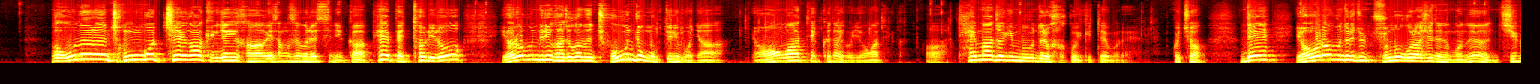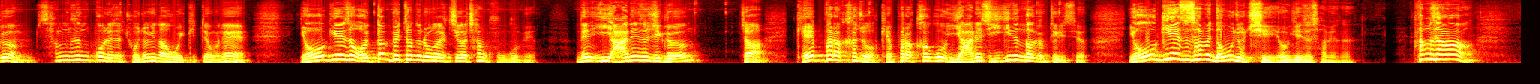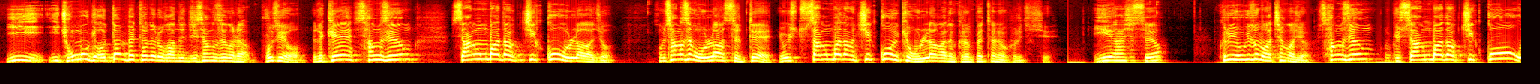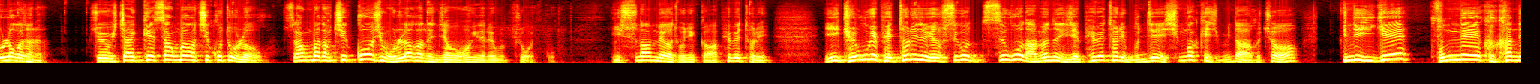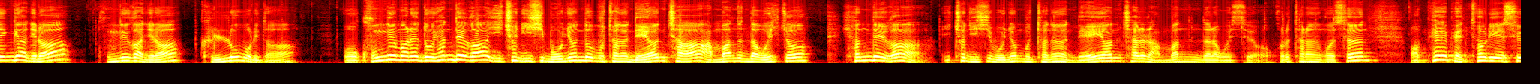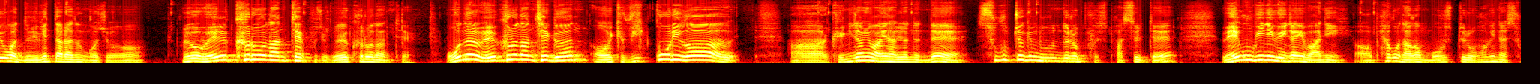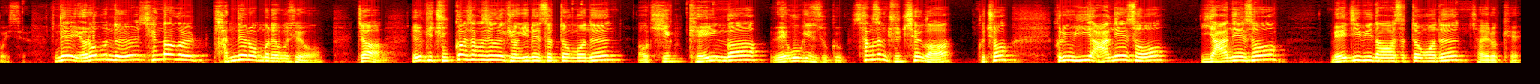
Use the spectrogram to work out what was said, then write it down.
그러니까 오늘은 전고체가 굉장히 강하게 상승을 했으니까 폐배터리로 여러분들이 가져가면 좋은 종목들이 뭐냐? 영화테크다 이거 영화테크. 어, 테마적인 부분들을 갖고 있기 때문에. 그렇죠. 근데 여러분들이 좀 주목을 하셔야 되는 거는 지금 상승권에서 조정이 나오고 있기 때문에 여기에서 어떤 패턴으로 갈지가 참 궁금해요. 근데 이 안에서 지금 자 개파락하죠. 개파락하고 이 안에서 이기는 가격들이 있어요. 여기에서 사면 너무 좋지. 여기에서 사면은 항상 이, 이 종목이 어떤 패턴으로 가는지 상승을 하- 보세요. 이렇게 상승, 쌍바닥 찍고 올라가죠. 그럼 상승 올라왔을 때 여기서 또 쌍바닥 찍고 이렇게 올라가는 그런 패턴으로 그리지. 이 해하셨어요? 그리고 여기서 마찬가지예요. 상승, 이렇게 쌍바닥 찍고 올라가잖아요. 저 여기 짧게 쌍바닥 찍고 또 올라가고 쌍바닥 찍고 지금 올라가는지 한번 확인을 해볼 필요가 있고 이 순환매가 도니까 폐배터리 이 결국에 배터리들 계속 쓰고 쓰고 나면은 이제 폐배터리 문제 심각해집니다. 그쵸? 근데 이게 국내에 극한된 게 아니라 국내가 아니라 글로벌이다. 뭐 국내만 해도 현대가 2025년도부터는 내연차 안 만든다고 했죠. 현대가 2025년부터는 내연차를 안 만든다라고 했어요. 그렇다는 것은 어, 폐 배터리의 수요가 늘겠다라는 거죠. 그리고 웰크론한텍 보죠. 웰크론한텍. 오늘 웰크론한텍은 어, 이렇게 윗꼬리가 아, 굉장히 많이 달렸는데 수급적인 부분들을 보- 봤을 때 외국인이 굉장히 많이 어, 팔고 나간 모습들을 확인할 수가 있어요. 근데 여러분들 생각을 반대로 한번 해보세요. 자, 이렇게 주가 상승을 견인했었던 거는 어, 기- 개인과 외국인 수급 상승 주체가 그쵸? 그리고 이 안에서 이 안에서 매집이 나왔었던 거는 자 이렇게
